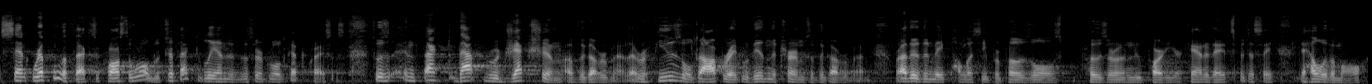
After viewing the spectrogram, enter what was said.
sent ripple effects across the world, which effectively ended the third world debt crisis. So was, in fact, that rejection of the government, that refusal to operate within the terms of the government, rather than make policy proposals, propose our own new party or candidates, but just say, to hell with them all,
